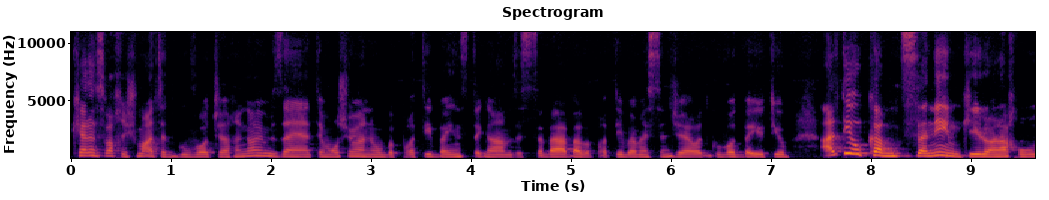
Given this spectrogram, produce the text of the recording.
כן אשמח לשמוע את התגובות שלכם, גם אם זה, אתם רושמים לנו בפרטי באינסטגרם, זה סבבה, בפרטי במסנג'ר, תגובות ביוטיוב. אל תהיו קמצנים, כאילו אנחנו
